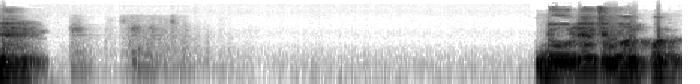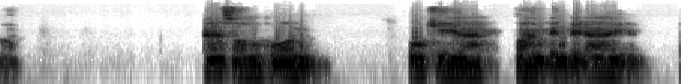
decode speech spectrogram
นะ ดูเรื่องจำนวนคนก่อน ถ้าสองคน โอเคละความเป็นไปได้เนี่ยไป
